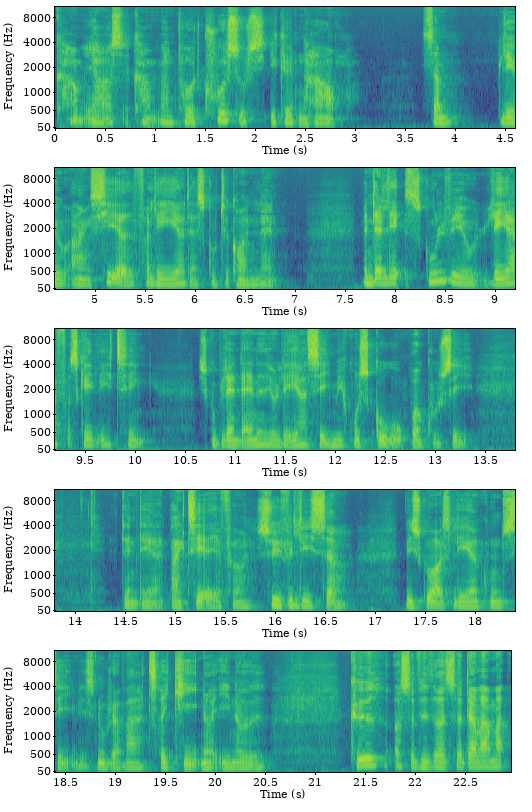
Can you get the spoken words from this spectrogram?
kom jeg også kom man på et kursus i København, som blev arrangeret for læger, der skulle til Grønland. Men der skulle vi jo lære forskellige ting. Vi skulle blandt andet jo lære at se mikroskop og kunne se den der bakterie for syfilis, og vi skulle også lære at kunne se, hvis nu der var trikiner i noget kød og så videre. Så der var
